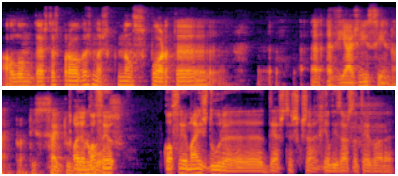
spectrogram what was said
ao longo destas provas, mas que não suporta a, a viagem em si, não é? Pronto, isso sai tudo Olha, do qual bolso. Foi, qual foi a mais dura eh, destas que já realizaste até agora?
